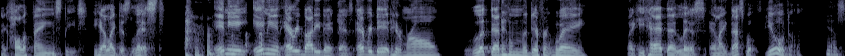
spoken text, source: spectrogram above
like Hall of Fame speech, he had like this list. any any and everybody that that's ever did him wrong looked at him a different way. Like he had that list, and like that's what fueled him. Yes.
